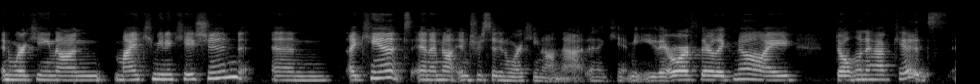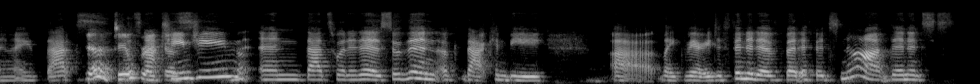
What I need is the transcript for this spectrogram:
in working on my communication and i can't and i'm not interested in working on that and i can't meet you there or if they're like no i don't want to have kids and i that's yeah deal that's not changing yeah. and that's what it is so then uh, that can be uh, like very definitive but if it's not then it's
